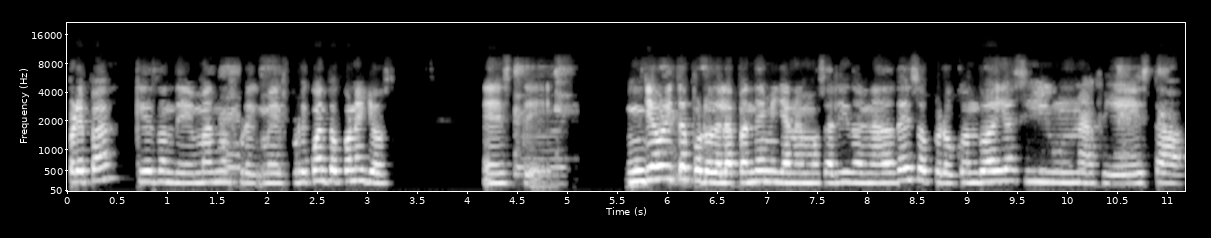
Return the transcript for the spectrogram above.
prepa, que es donde más nos me frecuento con ellos. Este, ya ahorita por lo de la pandemia ya no hemos salido de nada de eso, pero cuando hay así una fiesta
